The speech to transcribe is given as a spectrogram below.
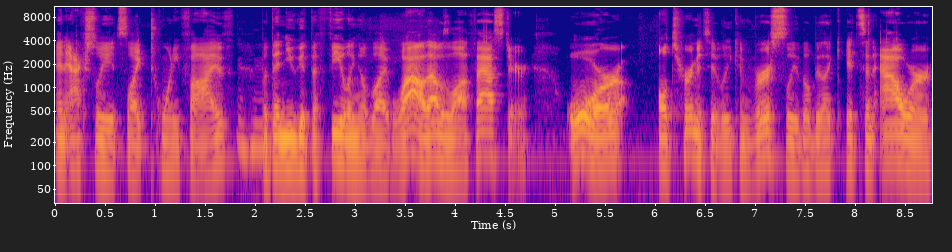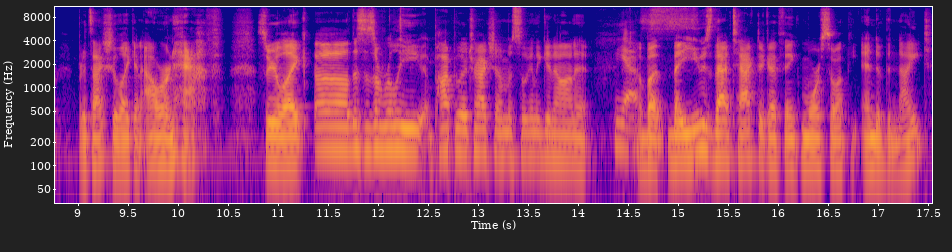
and actually it's like 25, Mm-hmm. but then you get the feeling of like wow, that was a lot faster. Or alternatively, conversely, they'll be like it's an hour, but it's actually like an hour and a half. So you're like, "Oh, this is a really popular attraction. I'm still going to get on it." yes, But they use that tactic, I think, more so at the end of the night,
